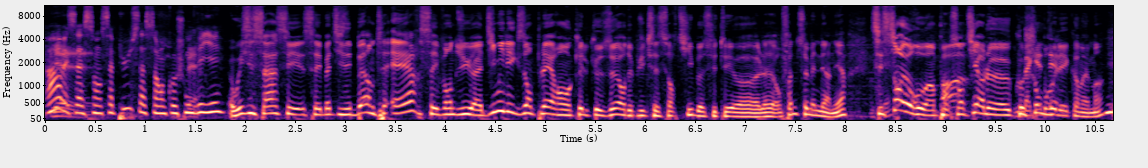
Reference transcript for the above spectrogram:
Ah, mais ça sent, ça pue, ça sent en cochon grillé. Oui, c'est ça. C'est c'est baptisé Burnt Air. C'est vendu à 10 000 exemplaires en quelques heures depuis que c'est sorti. Bah, C'était euh, la- en fin de semaine dernière. C'est 100 euros hein, pour Ah, sentir le cochon bagatelle. brûlé quand même. hein.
